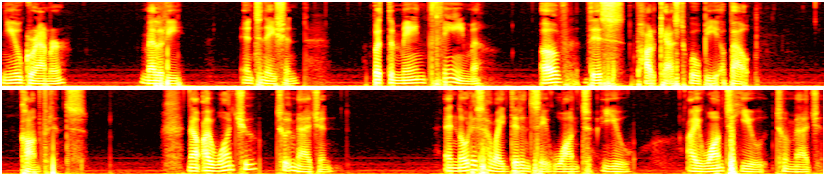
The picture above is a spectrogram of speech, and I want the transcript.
new grammar, melody, intonation, but the main theme of this podcast will be about confidence. Now, I want you to imagine, and notice how I didn't say want you. I want you to imagine.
